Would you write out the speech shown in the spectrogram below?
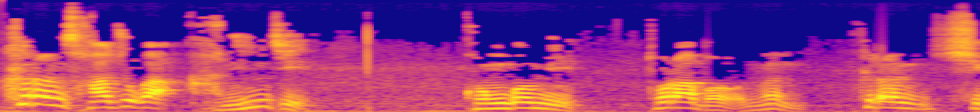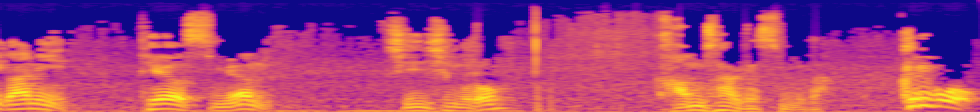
그런 사주가 아닌지 곰곰이 돌아보는 그런 시간이 되었으면 진심으로 감사하겠습니다. 그리고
